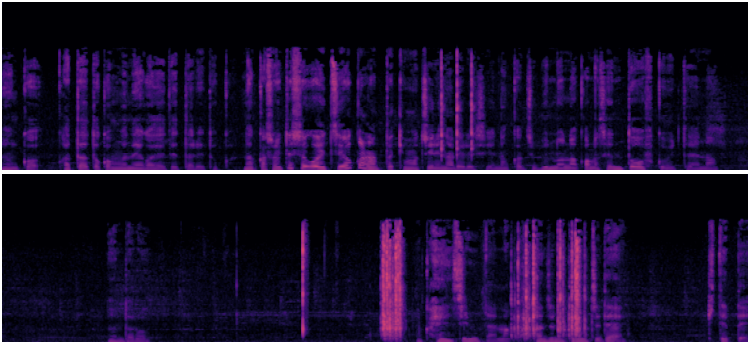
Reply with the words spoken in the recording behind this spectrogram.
なんか肩とか胸が出てたりとか。なんかそれってすごい強くなった気持ちになれるしなんか自分の中の戦闘服みたいななんだろう。なんか変身みたいな感じの気持ちで着てて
